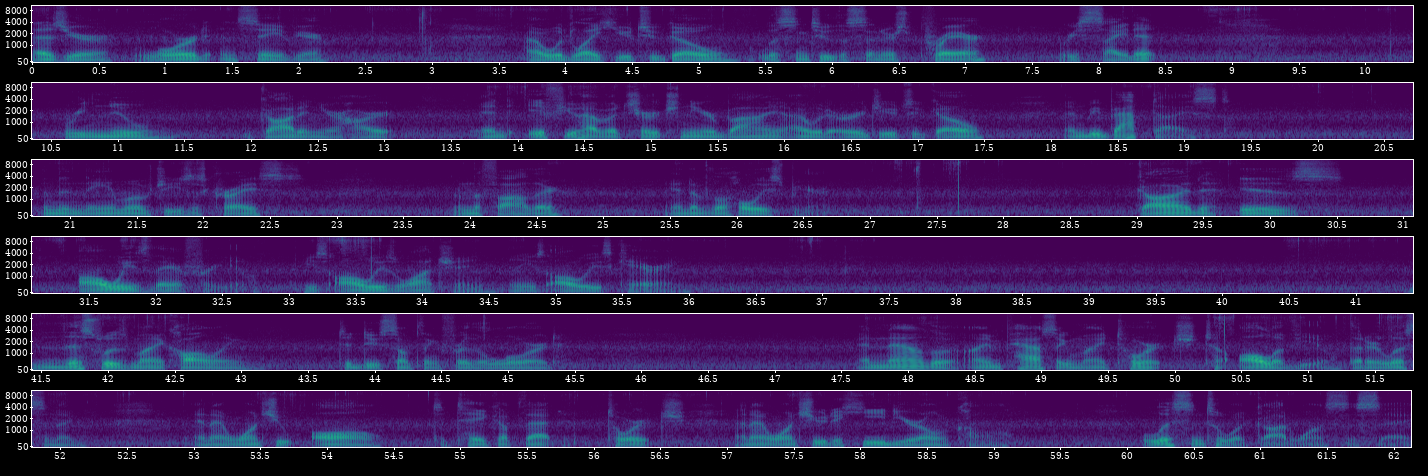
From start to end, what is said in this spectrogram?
as your Lord and Savior, I would like you to go listen to the sinner's prayer, recite it, renew God in your heart. And if you have a church nearby, I would urge you to go and be baptized in the name of Jesus Christ and the Father and of the Holy Spirit. God is always there for you. He's always watching and he's always caring. This was my calling to do something for the Lord. And now the, I'm passing my torch to all of you that are listening. And I want you all to take up that torch and I want you to heed your own call. Listen to what God wants to say.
